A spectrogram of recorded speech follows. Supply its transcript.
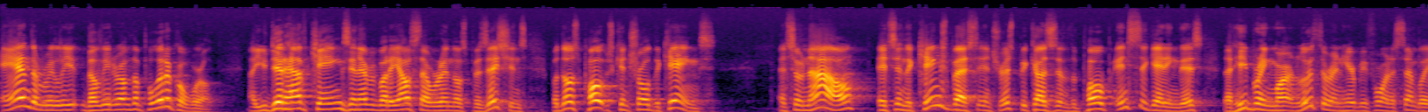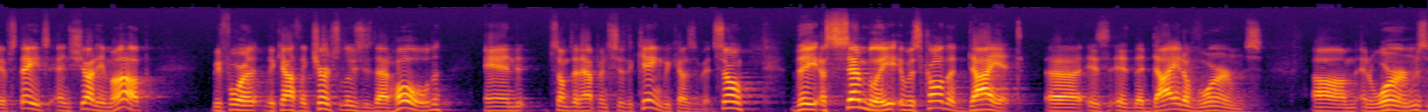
and the, the leader of the political world. Now, you did have kings and everybody else that were in those positions, but those popes controlled the kings. And so now it's in the king's best interest because of the Pope instigating this that he bring Martin Luther in here before an assembly of states and shut him up before the Catholic Church loses that hold and something happens to the king because of it. So the assembly, it was called a diet, uh, is, is, the diet of worms. Um, and worms,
